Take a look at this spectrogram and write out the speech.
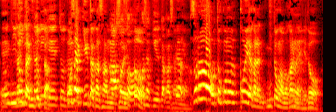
えー似とった？似とった。尾崎豊さんのあ、そう声そう、尾と、崎豊さんや。それは男の声やから似とんがわからないけど、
